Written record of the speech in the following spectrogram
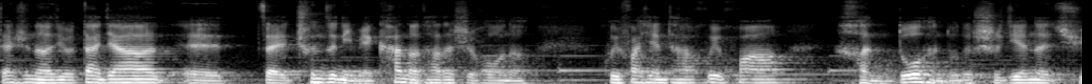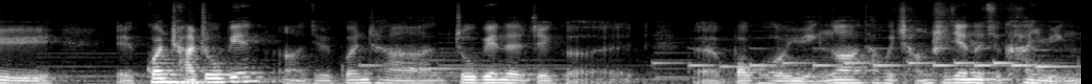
但是呢，就大家呃在村子里面看到他的时候呢，会发现他会花很多很多的时间呢去呃观察周边啊，就观察周边的这个呃包括云啊，他会长时间的去看云，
